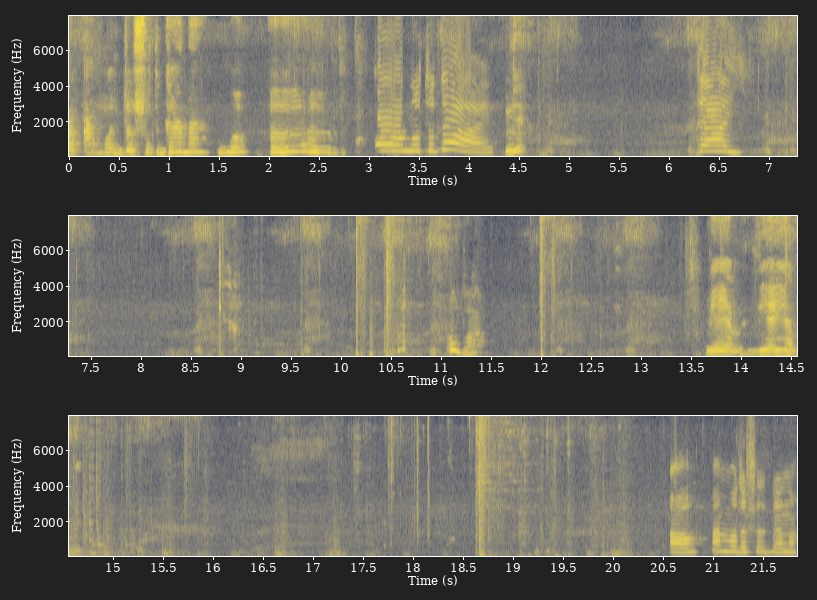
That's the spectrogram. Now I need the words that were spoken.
Mam ammo do shotguna. Wo- o, no to daj! Nie. Daj! Uwa. Wiejemy, wiejemy. O, mam do shotguna.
